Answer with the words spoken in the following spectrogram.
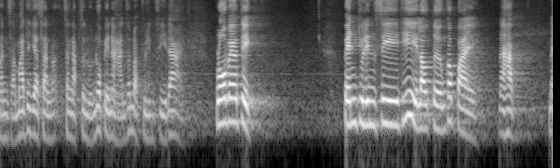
มันสามารถที่จะสนับสนุนว่าเป็นอาหารสำหรับจุลินทรีย์ได้ โปรไบโอติก เป็นจุลินทรีย์ที่เราเติมเข้าไปนะครับใน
